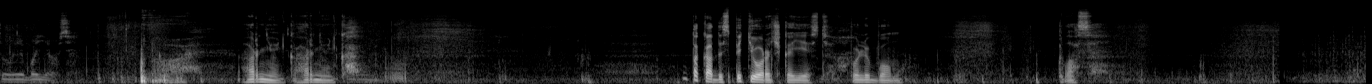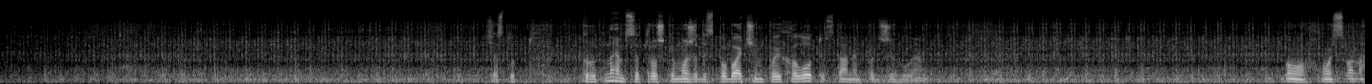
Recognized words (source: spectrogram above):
Цього я боявся. Гарнюнька, гарнюнька. Ну, така десь п'ятерочка є, по-любому. Клас. Зараз тут крутнемося трошки, може десь побачимо по ехолоту, станемо поджигуємо. О, ось вона.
